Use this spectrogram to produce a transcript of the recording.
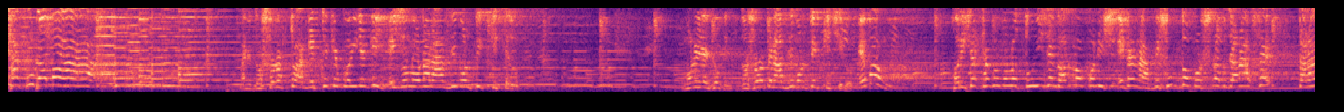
ঠাকুর আমার দশরথ তো আগের থেকে বই নাকি? এই জন্য ওনার আজীবন টিকি ছিল। মনে রেখো কিন্তু দশরথের আজীবন টিকি ছিল। এবং হরিচাঁদ ঠাকুর বলল, তুই যে ধর্ম করিস, এটা না। বিশুদ্ধ বৈষ্ণব যারা আছে, তারা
